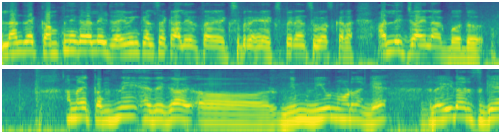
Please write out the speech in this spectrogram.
ಇಲ್ಲಾಂದ್ರೆ ಕಂಪ್ನಿಗಳಲ್ಲಿ ಡ್ರೈವಿಂಗ್ ಕೆಲಸ ಖಾಲಿ ಇರ್ತವೆ ಎಕ್ಸ್ಪೀರಿಯನ್ಸ್ ಎಕ್ಸ್ಪೀರಿಯನ್ಸ್ಗೋಸ್ಕರ ಅಲ್ಲಿ ಜಾಯಿನ್ ಆಗ್ಬೋದು. ಆಮೇಲೆ ಕಂಪ್ನಿ ಅದೀಗ ನಿಮ್ಮ ನೀವು ನೋಡ್ದಂಗೆ ರೈಡರ್ಸ್ಗೆ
